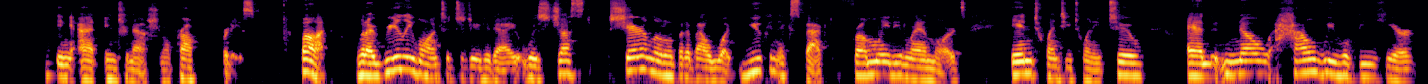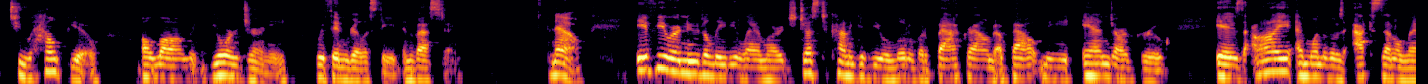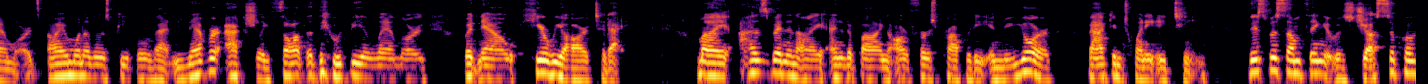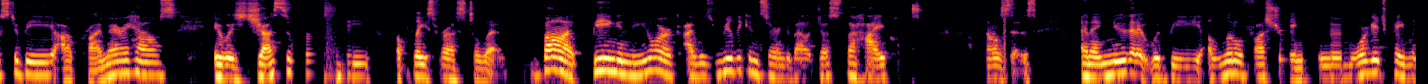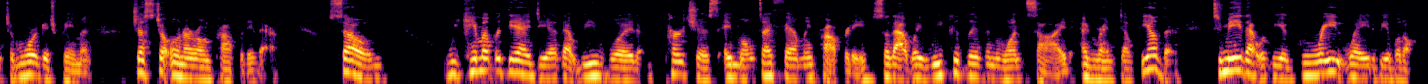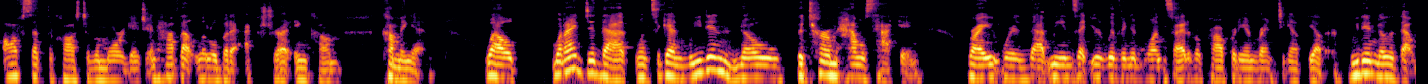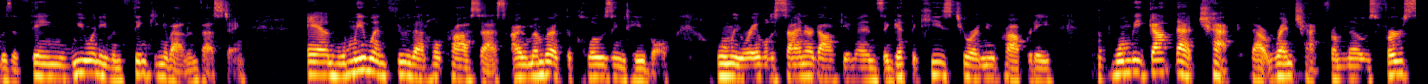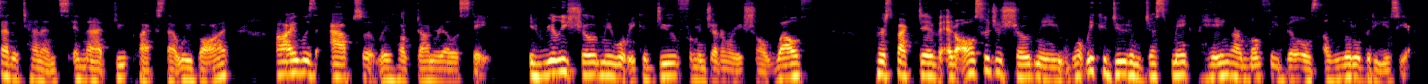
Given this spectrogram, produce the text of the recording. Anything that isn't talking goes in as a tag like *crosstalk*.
looking at international properties. But what I really wanted to do today was just share a little bit about what you can expect from Lady Landlords in 2022 and know how we will be here to help you along your journey within real estate investing. Now, if you are new to Lady Landlords, just to kind of give you a little bit of background about me and our group, is I am one of those accidental landlords. I am one of those people that never actually thought that they would be a landlord, but now here we are today. My husband and I ended up buying our first property in New York back in 2018. This was something, it was just supposed to be our primary house. It was just supposed to be a place for us to live. But being in New York, I was really concerned about just the high cost houses. And I knew that it would be a little frustrating, mortgage payment to mortgage payment, just to own our own property there. So we came up with the idea that we would purchase a multifamily property so that way we could live in one side and rent out the other. To me, that would be a great way to be able to offset the cost of a mortgage and have that little bit of extra income coming in. Well, when I did that, once again, we didn't know the term house hacking, right? Where that means that you're living in one side of a property and renting out the other. We didn't know that that was a thing. We weren't even thinking about investing. And when we went through that whole process, I remember at the closing table when we were able to sign our documents and get the keys to our new property. When we got that check, that rent check from those first set of tenants in that duplex that we bought, I was absolutely hooked on real estate. It really showed me what we could do from a generational wealth perspective. It also just showed me what we could do to just make paying our monthly bills a little bit easier.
